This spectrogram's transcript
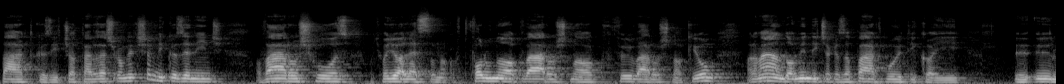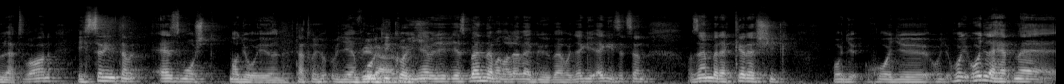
pártközi csatározások, aminek semmi köze nincs a városhoz, hogy hogyan lesz annak a falunak, városnak, fővárosnak jobb, hanem állandóan mindig csak ez a pártpolitikai őrület van, és szerintem ez most nagyon jön. Tehát, hogy, hogy ilyen Világos. politikai nyelv, hogy ez benne van a levegőben, hogy egész egyszerűen az emberek keresik hogy hogy, hogy, hogy, hogy lehetne,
